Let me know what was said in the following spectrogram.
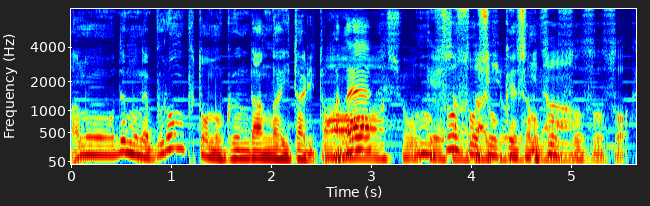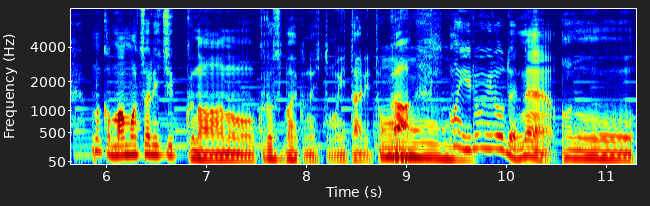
あのでもねブロンプトンの軍団がいたりとかね。そうそう代表的な。承継者のそうそうそうそう。なんかママチャリチックなあのクロスバイクの人もいたりとかまあいろいろでねあの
